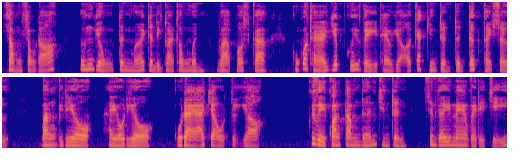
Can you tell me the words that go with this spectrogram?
Song song đó, ứng dụng tin mới trên điện thoại thông minh và postcard cũng có thể giúp quý vị theo dõi các chương trình tin tức thời sự bằng video hay audio của Đài Á Châu Tự Do. Quý vị quan tâm đến chương trình xin gửi email về địa chỉ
